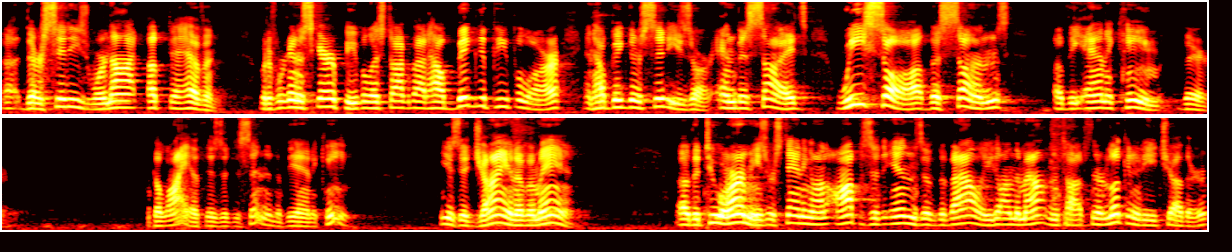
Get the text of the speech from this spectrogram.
Uh, their cities were not up to heaven. But if we're going to scare people, let's talk about how big the people are and how big their cities are. And besides, we saw the sons of the Anakim there. Goliath is a descendant of the Anakim. He is a giant of a man uh, the two armies are standing on opposite ends of the valley on the mountaintops, and they're looking at each other.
